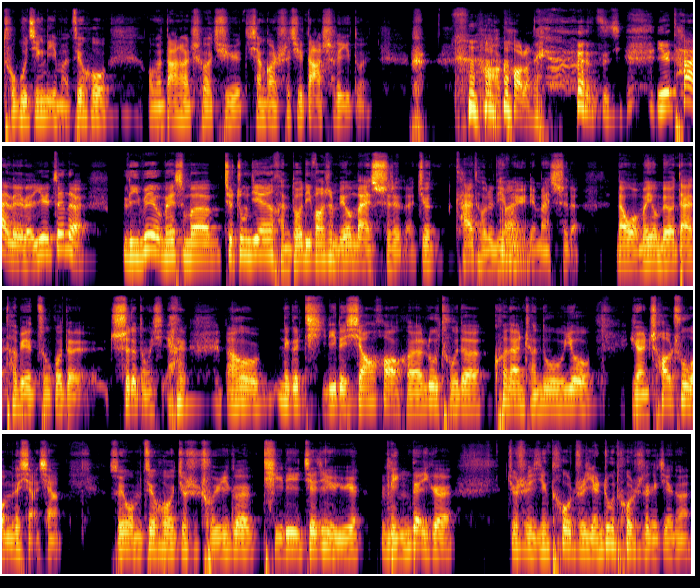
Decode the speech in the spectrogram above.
徒步经历嘛。最后我们搭上车去香港市区大吃了一顿，好好 犒劳了自己，因为太累了。因为真的里面又没什么，就中间很多地方是没有卖吃的的，就开头的地方有点卖吃的。那我们又没有带特别足够的吃的东西，然后那个体力的消耗和路途的困难程度又远超出我们的想象，所以我们最后就是处于一个体力接近于零的一个，就是已经透支严重透支这个阶段。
